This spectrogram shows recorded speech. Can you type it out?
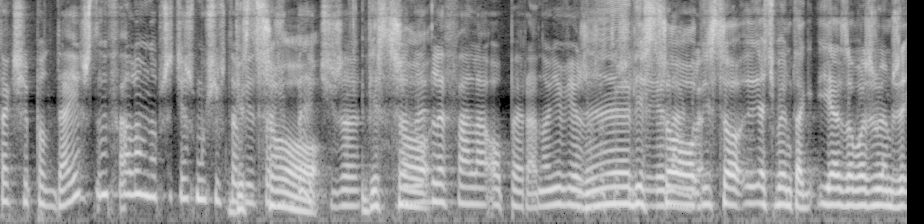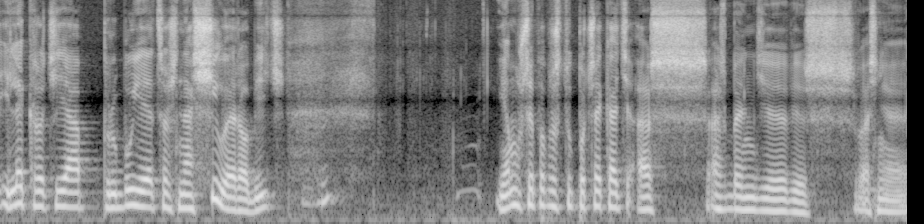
tak się poddajesz tym falom? No przecież musi w tobie wiesz coś co? być, że, wiesz co? że nagle fala opera. No nie wierzę, że to się Wiesz co, nagle. wiesz co, ja ci powiem tak, ja zauważyłem, że ilekroć ja próbuję coś na siłę robić, mhm ja muszę po prostu poczekać, aż, aż będzie, wiesz, właśnie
